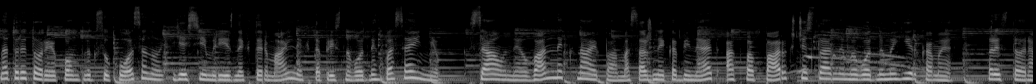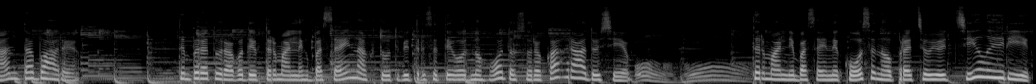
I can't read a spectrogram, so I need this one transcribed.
На території комплексу Косино є сім різних термальних та прісноводних басейнів, сауни, ванни кнайпа, масажний кабінет, аквапарк з численними водними гірками, ресторан та бари. Температура води в термальних басейнах тут від 31 до 40 градусів. Термальні басейни Косино працюють цілий рік.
